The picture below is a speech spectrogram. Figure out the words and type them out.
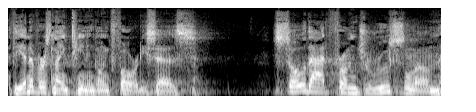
At the end of verse 19 and going forward, he says, so that from Jerusalem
